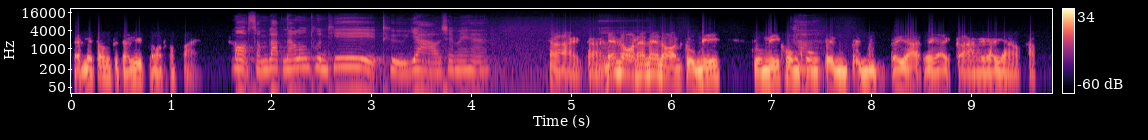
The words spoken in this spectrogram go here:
แต่ไม่ต้องถึงกับรีบร้อนเข้าไป เหมาะสำหรับนักลงทุนที่ถือยาวใช่ไหมฮะใช่ใช่อ่าแน่นอนฮะแน่นอนกลุ่มนี้ กลุ่มนี้คงค่ะคงเป็นเป็นระยะระยะกลางระยะยาวครับอืม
